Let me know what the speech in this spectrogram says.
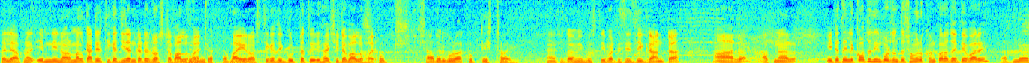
তাহলে আপনার এমনি নর্মাল কাঠের থেকে জিরান কাঠের রসটা ভালো হয়। বা এই রস থেকে যে গুড়টা তৈরি হয় সেটা ভালো হয়। খুব স্বাদের গুঁড়া খুব টেস্ট হয়। হ্যাঁ সেটা আমি বুঝতেই পারতেছি যে গ্রানটা। আর আপনার এটা তাহলে কতদিন পর্যন্ত সংরক্ষণ করা যাইতে পারে? আপনার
